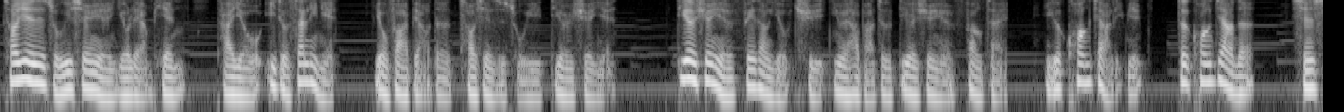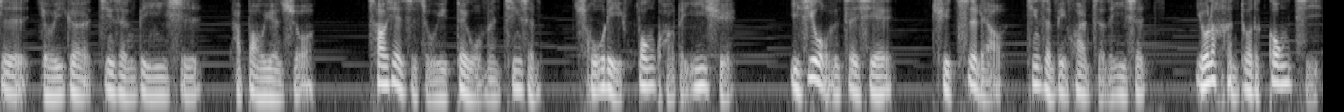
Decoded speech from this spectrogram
超现实主义宣言》有两篇，他有一九三零年又发表的《超现实主义第二宣言》。第二宣言非常有趣，因为他把这个第二宣言放在一个框架里面。这个框架呢，先是有一个精神病医师，他抱怨说。超现实主义对我们精神处理疯狂的医学，以及我们这些去治疗精神病患者的医生，有了很多的攻击。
